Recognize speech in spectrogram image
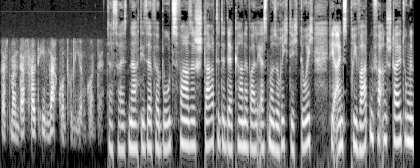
dass man das halt eben nachkontrollieren konnte. Das heißt, nach dieser Verbotsphase startete der Karneval erstmal so richtig durch. Die einst privaten Veranstaltungen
